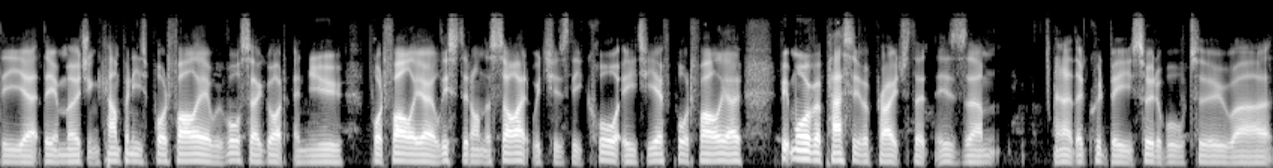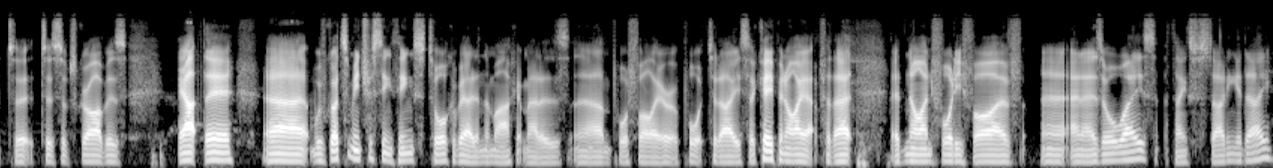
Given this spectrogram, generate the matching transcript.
the uh, the emerging companies portfolio. We've also got a new portfolio listed on the site, which is the core ETF portfolio. A bit more of a passive approach that is um, uh, that could be suitable to, uh, to, to subscribers out there. Uh, we've got some interesting things to talk about in the Market Matters um, portfolio report today, so keep an eye out for that at 9:45. Uh, and as always, thanks for starting your day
